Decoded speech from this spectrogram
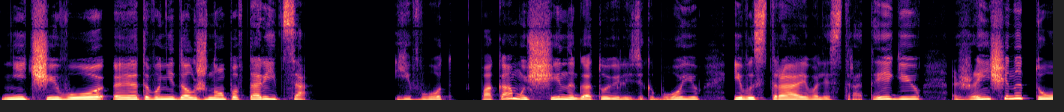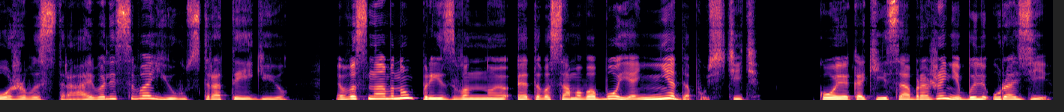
Ничего этого не должно повториться. И вот, пока мужчины готовились к бою и выстраивали стратегию, женщины тоже выстраивали свою стратегию, в основном призванную этого самого боя не допустить. Кое-какие соображения были у Рази,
